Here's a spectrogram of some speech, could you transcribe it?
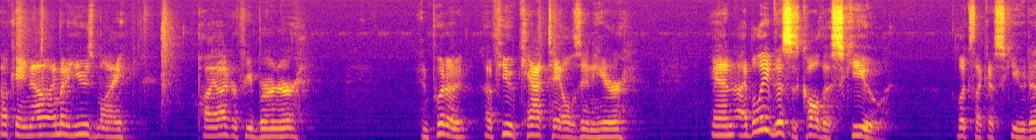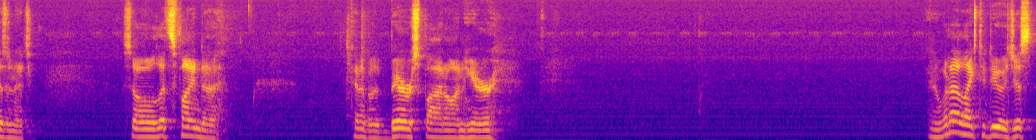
Okay, now I'm going to use my pyrography burner and put a, a few cattails in here. And I believe this is called a skew. Looks like a skew, doesn't it? So let's find a kind of a bare spot on here. And what I like to do is just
